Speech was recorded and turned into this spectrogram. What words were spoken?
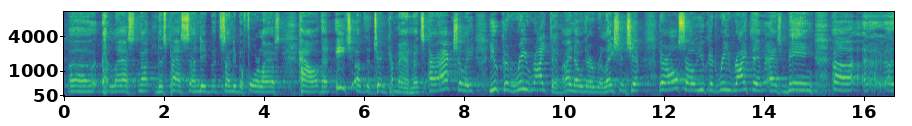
last, not this past Sunday, but Sunday before last, how that each of the Ten Commandments are actually, you could rewrite them. I know their relationship. They're also, you could rewrite them as being uh, uh,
